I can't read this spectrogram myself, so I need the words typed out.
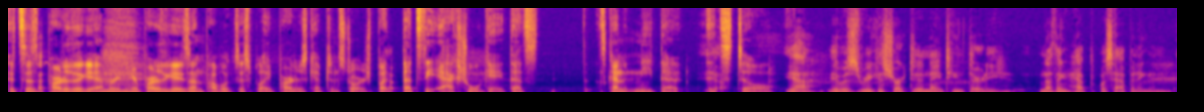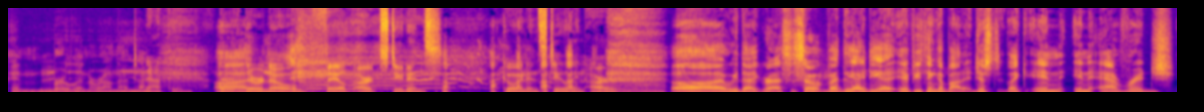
it says part of the. I'm reading here. Part of the gate is on public display. Part is kept in storage. But that's the actual gate. That's it's kind of neat that it's still yeah, it was reconstructed in 1930. Nothing hap- was happening in, in Berlin around that time. nothing. There, Uh, there were no failed art students going and stealing art. Uh, we digress. So, but the idea, if you think about it, just like in in average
